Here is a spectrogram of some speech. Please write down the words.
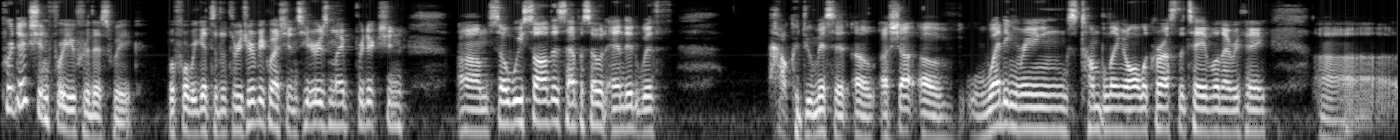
prediction for you for this week. Before we get to the three trivia questions, here is my prediction. Um, so we saw this episode ended with how could you miss it? A, a, shot of wedding rings tumbling all across the table and everything. Uh,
